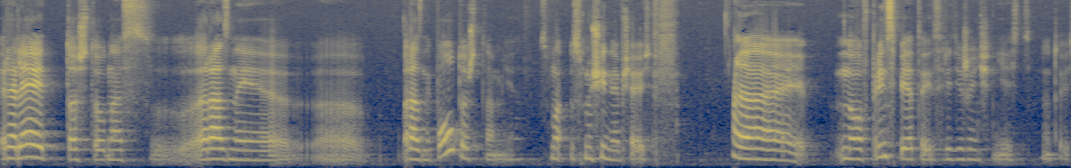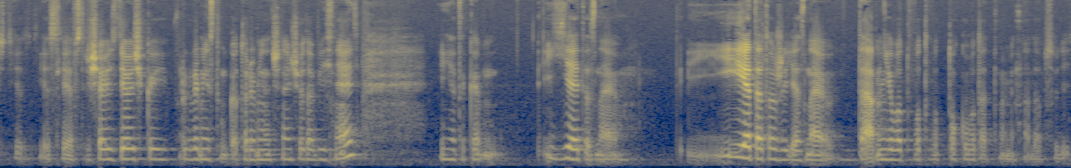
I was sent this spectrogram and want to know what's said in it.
роляет то, что у нас разные, э, разный пол, то, что там я с мужчиной общаюсь. Э, но, в принципе, это и среди женщин есть. Ну, то есть, если я встречаюсь с девочкой, программистом, которая мне начинает что-то объяснять, и я такая, я это знаю. И это тоже я знаю. Да, мне вот, вот, вот только вот этот момент надо обсудить.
